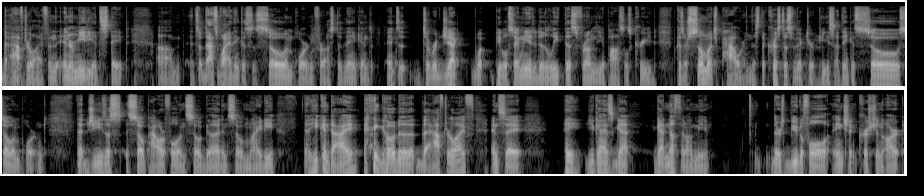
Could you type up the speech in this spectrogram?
the afterlife and the intermediate state. Um, and so that's why I think this is so important for us to think and and to, to reject what people say we need to delete this from the Apostles' Creed because there's so much power in this. The Christus Victor piece I think is so so important that Jesus is so powerful and so good and so mighty that he can die and go to the afterlife and say, "Hey, you guys got got nothing on me." There's beautiful ancient Christian art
